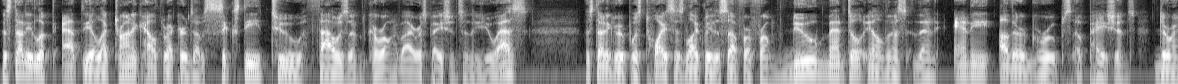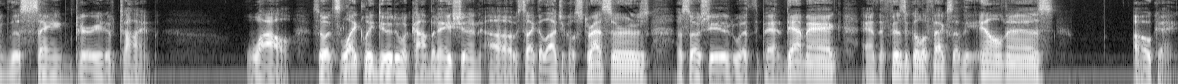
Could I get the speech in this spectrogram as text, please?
The study looked at the electronic health records of 62,000 coronavirus patients in the U.S. The study group was twice as likely to suffer from new mental illness than any other groups of patients during the same period of time. Wow. So it's likely due to a combination of psychological stressors associated with the pandemic and the physical effects of the illness. Okay.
